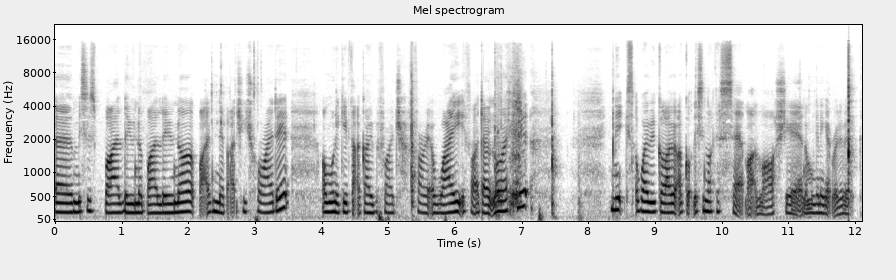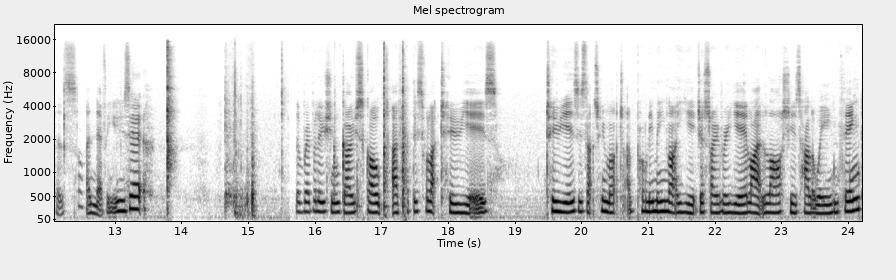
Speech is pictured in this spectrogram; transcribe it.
Um, this is by Luna by Luna, but I've never actually tried it. I want to give that a go before I throw it away if I don't like it. NYX Away With Glow. I got this in like a set like last year and I'm going to get rid of it because I never use it. The Revolution Ghost Sculpt. I've had this for like two years. Two years, is that too much? I probably mean like a year, just over a year, like last year's Halloween thing.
